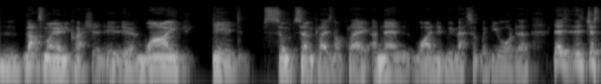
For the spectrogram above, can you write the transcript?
Mm. That's my only question. Is, Yeah. why did some certain players not play, and then why did we mess up with the order? There's, it's just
